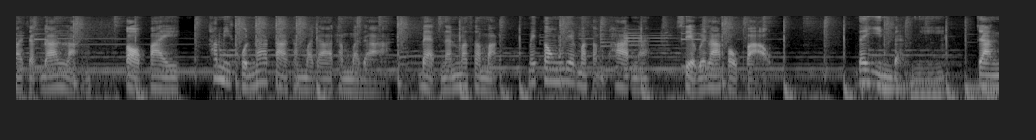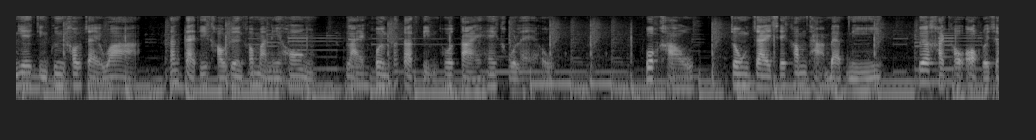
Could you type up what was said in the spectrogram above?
มาจากด้านหลัง ต่อไปถ้ามีคนหน้าตาธรรมดาธรรมดา แบบนั้นมาสมัครไม่ต้องเรียกมาสัมภาษณ์นะ เสียเวลาเปล่าๆ ได้ยินแบบนี้ จางเย่จึงเพิ่งเข้าใจว่า ตั้งแต่ที่เขาเดินเข้ามาในห้อง หลายคนก็ตัดสินโทษตายให้เขาแล้ว พวกเขาจงใจใช้คำถามแบบนี้ เพื่อคัดเขาออกโดยเฉ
